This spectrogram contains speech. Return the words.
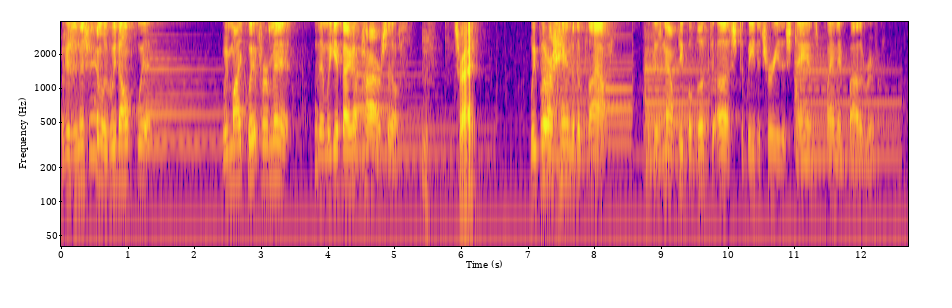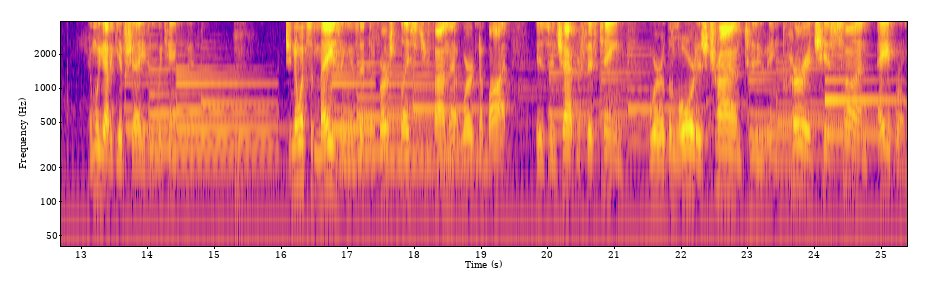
Because in this family, we don't quit. We might quit for a minute, but then we get back up and hire ourselves. That's right. We put our hand to the plow because now people look to us to be the tree that stands planted by the river. And we got to give shade and we can't quit. But you know what's amazing is that the first place that you find that word Nabat is in chapter 15, where the Lord is trying to encourage his son, Abram.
